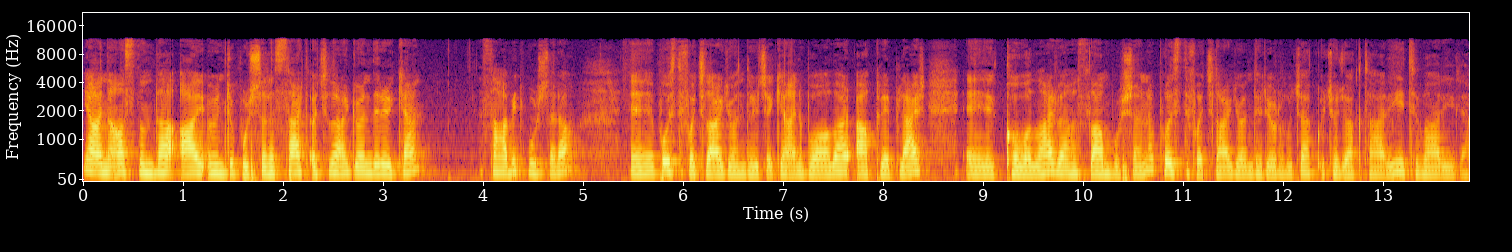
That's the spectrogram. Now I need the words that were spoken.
Yani aslında Ay önce burçlara sert açılar gönderirken sabit burçlara e, pozitif açılar gönderecek. Yani boğalar, akrepler, e, kovalar ve aslan burçlarına pozitif açılar gönderiyor olacak 3 Ocak tarihi itibariyle.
